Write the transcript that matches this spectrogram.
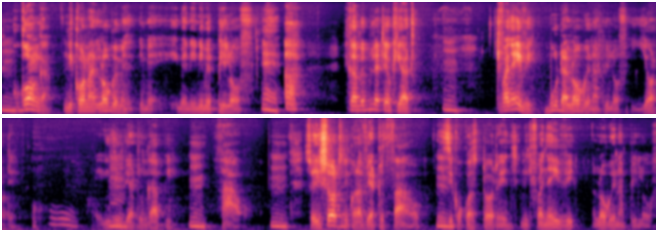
mm. kugonga nikaona logo ime, ime, ime, ime peel off Eh. ah, nikaambia bila teo kiatu mm. kifanya hivi buda logo ina peel off yote hizi viatu ngapi mm. thao mm. so in short niko na viatu thao mm. ziko kwa storage nikifanya hivi logo ina peel off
